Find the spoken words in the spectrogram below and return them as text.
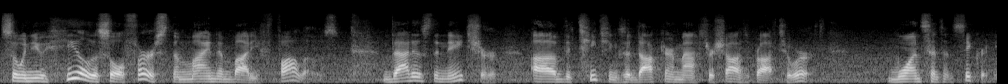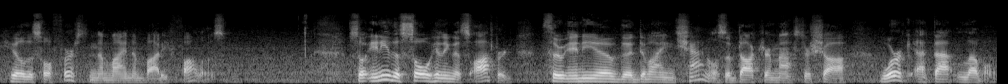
So when you heal the soul first, the mind and body follows. That is the nature of the teachings that Dr. and Master Sha has brought to earth one sentence secret. Heal the soul first and the mind and body follows. So any of the soul healing that's offered through any of the divine channels of Dr. Master Sha work at that level.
